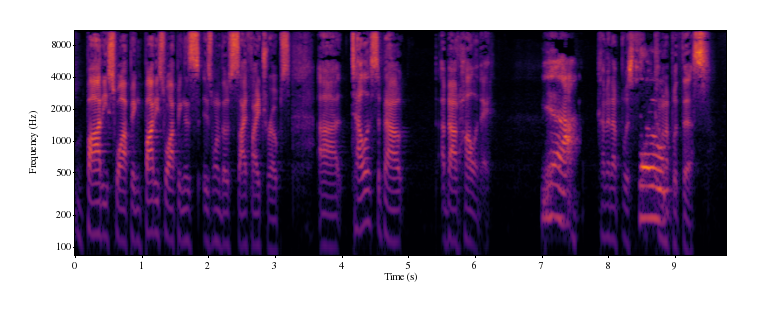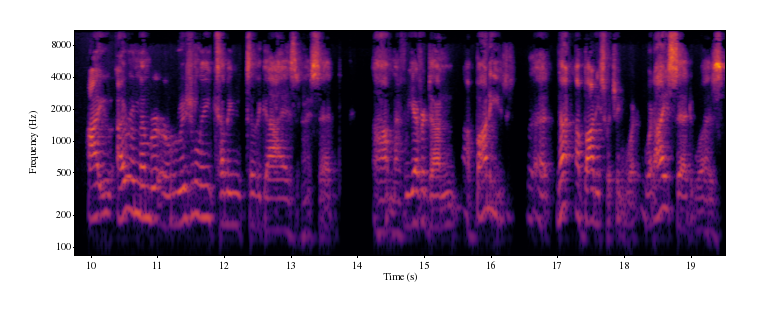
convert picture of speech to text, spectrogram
body swapping. Body swapping is, is one of those sci-fi tropes. Uh, tell us about about Holiday. Yeah, coming up with so coming up with this. I I remember originally coming to the guys and I said, um, "Have we ever done a body, uh, not a body switching?" What what I said was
